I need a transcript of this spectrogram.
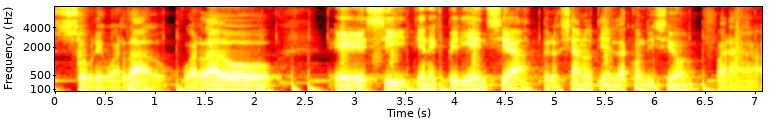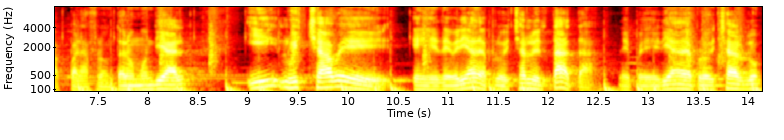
sobre Guardado. Guardado sí tiene experiencia, pero ya no tiene la condición para, para afrontar un Mundial. Y Luis Chávez eh, debería de aprovecharlo el Tata, debería de aprovecharlo.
